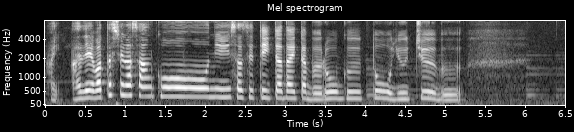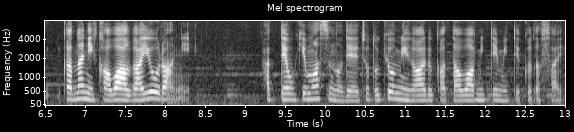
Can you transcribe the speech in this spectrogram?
はい、あれ私が参考にさせていただいたブログと YouTube が何かは概要欄に貼っておきますのでちょっと興味がある方は見てみてください。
